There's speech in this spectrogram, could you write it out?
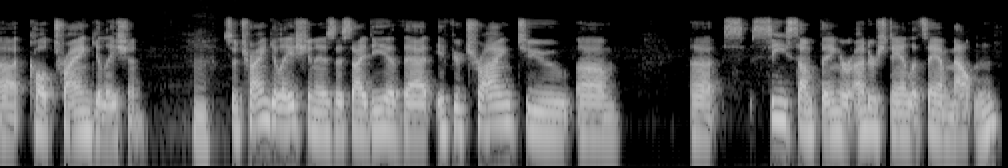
uh, called triangulation. Hmm. So, triangulation is this idea that if you're trying to um, uh, see something or understand, let's say, a mountain,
